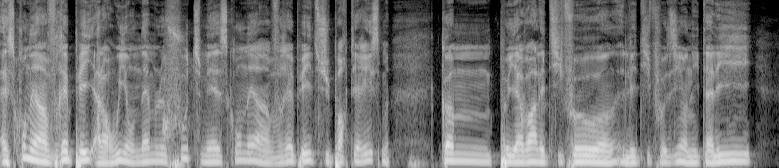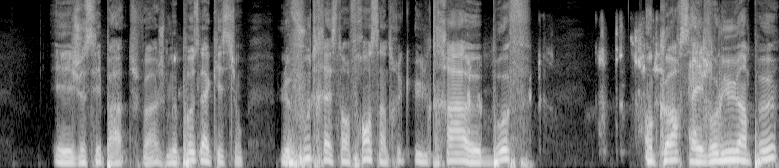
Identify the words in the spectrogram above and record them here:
Est-ce qu'on est un vrai pays? Alors oui, on aime le foot, mais est-ce qu'on est un vrai pays de supporterisme comme peut y avoir les tifos, les tifosi en Italie? Et je sais pas, tu vois. Je me pose la question. Le foot reste en France un truc ultra euh, beauf? Encore, ça évolue un peu,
